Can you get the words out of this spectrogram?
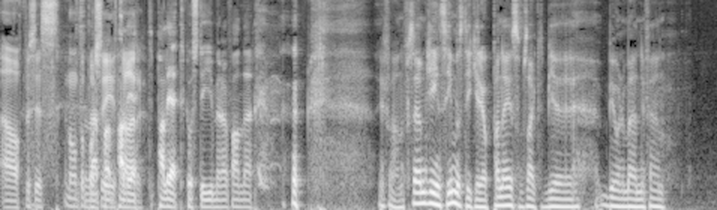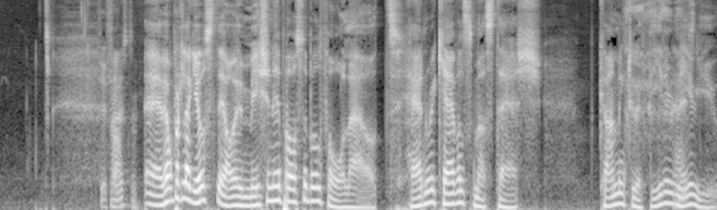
Ja, precis. Någon tar på sig gitarr. paljett, paljettkostymer och fan där. Det är fan. Får se om Gene Simmons dyker upp. Han är ju som sagt Björn och Benny-fan. Eh, vi hoppar till augusti. Ja, Mission Impossible Fallout. Henry Cavill's Mustache. Coming to a theater near you.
